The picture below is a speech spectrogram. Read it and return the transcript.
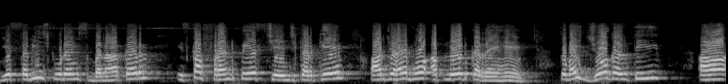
ये सभी स्टूडेंट्स बनाकर इसका फ्रंट पेज चेंज करके और जो है वो अपलोड कर रहे हैं। तो भाई जो गलती आ,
